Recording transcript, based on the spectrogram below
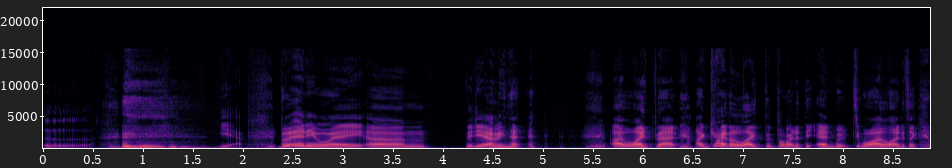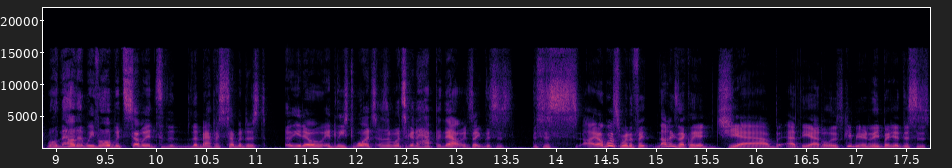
Yeah, but anyway, um, but yeah, I mean. I like that. I kind of like the part at the end with Twilight. It's like, well, now that we've all been summoned, to the, the map has summoned us, you know, at least once. What's going to happen now? It's like this is this is. I almost want to think not exactly a jab at the Analyst community, but yeah, this is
